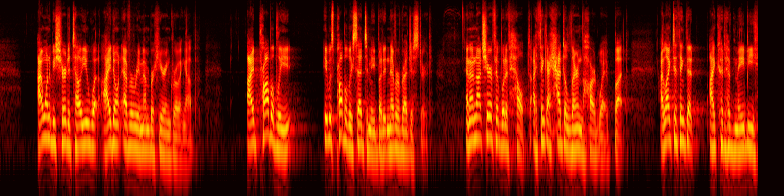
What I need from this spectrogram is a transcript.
I want to be sure to tell you what I don't ever remember hearing growing up. I probably, it was probably said to me, but it never registered. And I'm not sure if it would have helped. I think I had to learn the hard way, but I like to think that I could have maybe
